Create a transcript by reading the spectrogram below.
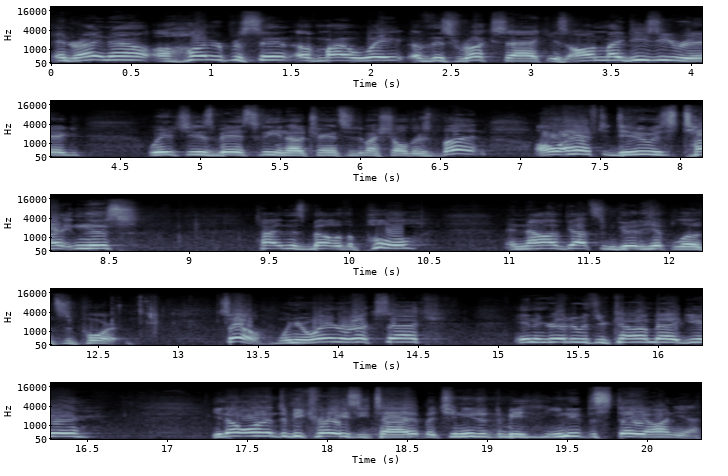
And right now, 100% of my weight of this rucksack is on my DZ rig, which is basically, you know, transferred to my shoulders. But all I have to do is tighten this, tighten this belt with a pull, and now I've got some good hip load support. So when you're wearing a rucksack integrated with your combat gear, you don't want it to be crazy tight, but you need it to be, you need to stay on you.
